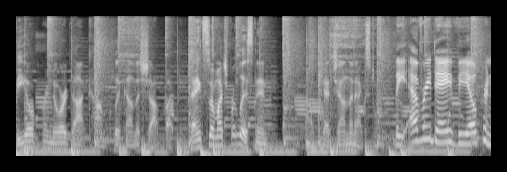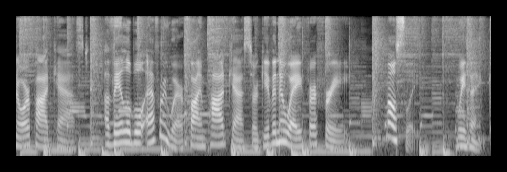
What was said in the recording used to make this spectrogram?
VOpreneur.com. Click on the shop button. Thanks so much for listening. I'll catch you on the next one. The Everyday VOpreneur Podcast. Available everywhere fine podcasts are given away for free. Mostly, we think.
